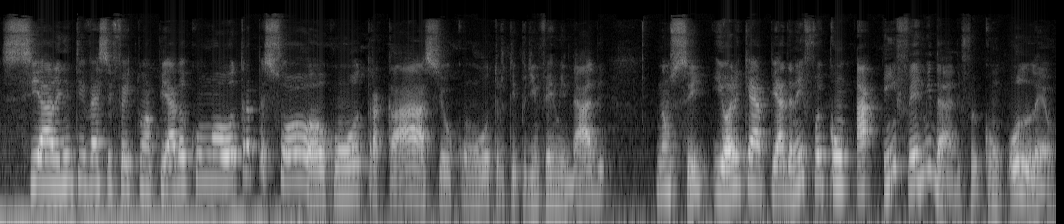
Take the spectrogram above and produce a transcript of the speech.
se a Aline tivesse feito uma piada com uma outra pessoa, ou com outra classe, ou com outro tipo de enfermidade, não sei. E olha que a piada nem foi com a enfermidade, foi com o Léo.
